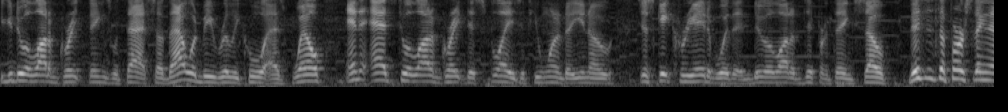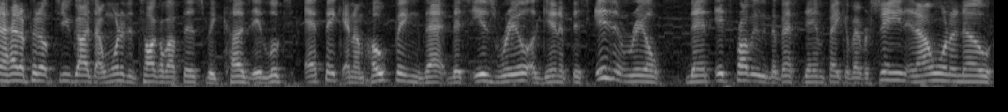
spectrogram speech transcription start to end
You could do a lot of great things with that. So that would be really cool as well. And it adds to a lot of great displays if you wanted to, you know, just get creative with it and do a lot of different things. So this is the first thing that I had to put up to you guys. I wanted to talk about this because it looks epic and I'm hoping that this is real. Again, if this isn't real, then it's probably the best damn fake I've ever seen, and I want to know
